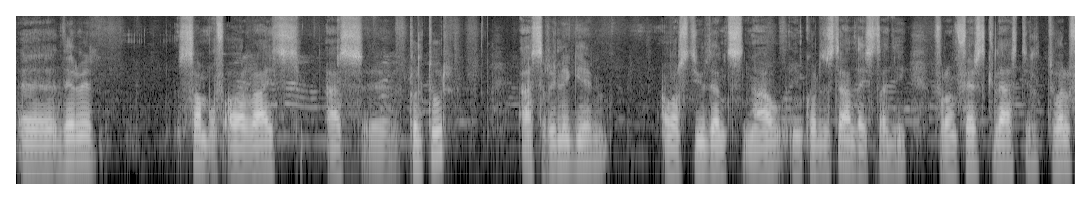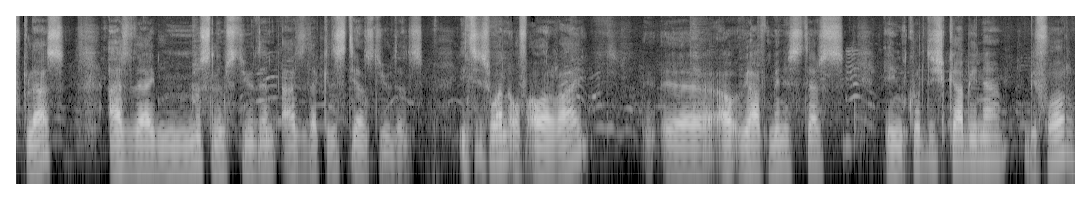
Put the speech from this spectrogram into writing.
there were some of our rights as uh, culture, as religion. Our students now in Kurdistan, they study from first class till 12th class as the Muslim student, as the Christian students. It is one of our rights. Uh, we have ministers in Kurdish cabinet before.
